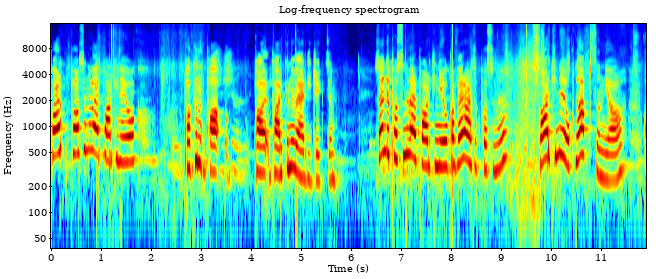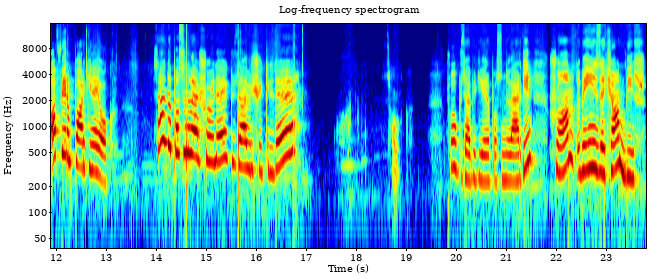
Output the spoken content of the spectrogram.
Park pasını ver parkine yok. Pakın pa, pa- parkını ver diyecektim. Sen de pasını ver parkine yok. Ha, Ver artık pasını. Parkine yok. Ne yapsın ya? Aferin parkine yok. Sen de pasını ver şöyle güzel bir şekilde. Salak. Çok güzel bir yere pasını verdin. Şu an beyin zekan bir.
